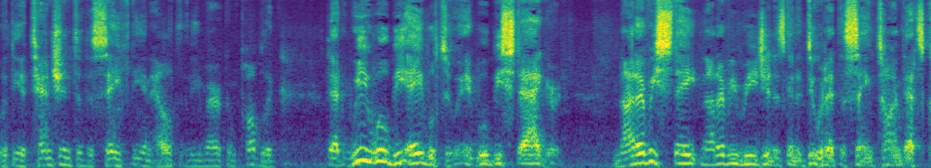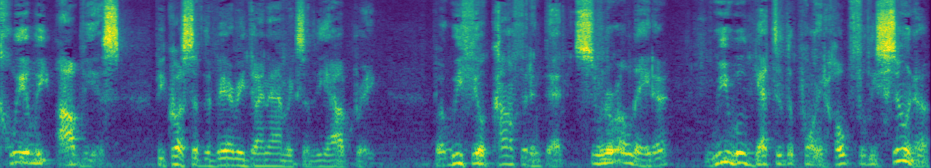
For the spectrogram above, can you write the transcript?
with the attention to the safety and health of the American public, that we will be able to, it will be staggered. Not every state, not every region is going to do it at the same time. That's clearly obvious because of the very dynamics of the outbreak. But we feel confident that sooner or later, we will get to the point, hopefully sooner,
